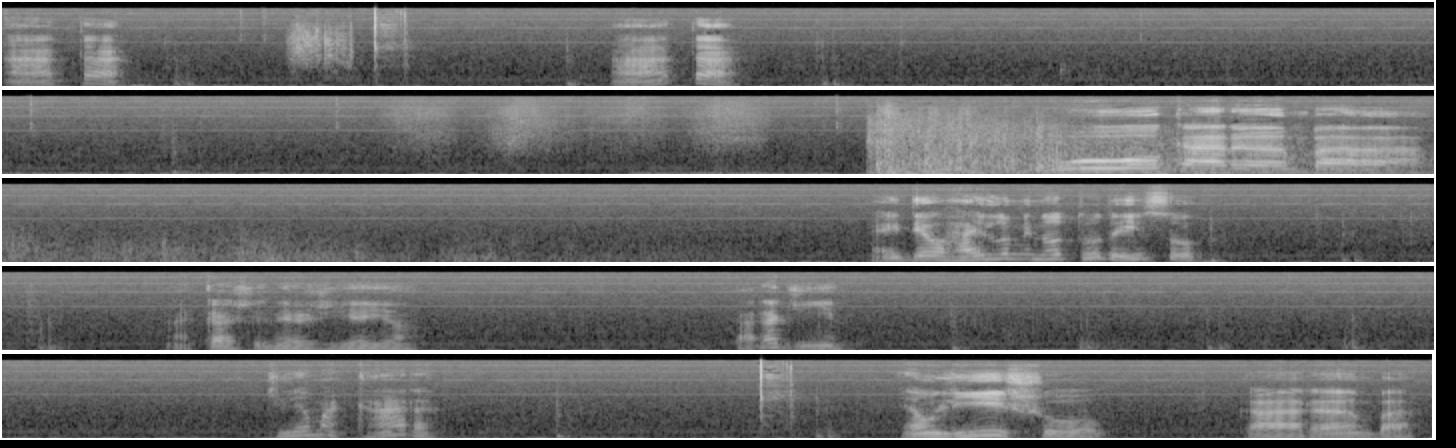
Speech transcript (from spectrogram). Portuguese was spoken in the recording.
Ah, tá. Ah, tá. Ô, oh, caramba! Aí deu raio iluminou tudo é isso. Caixa de energia aí, ó. Paradinha. Aquilo é uma cara. É um lixo. Caramba.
